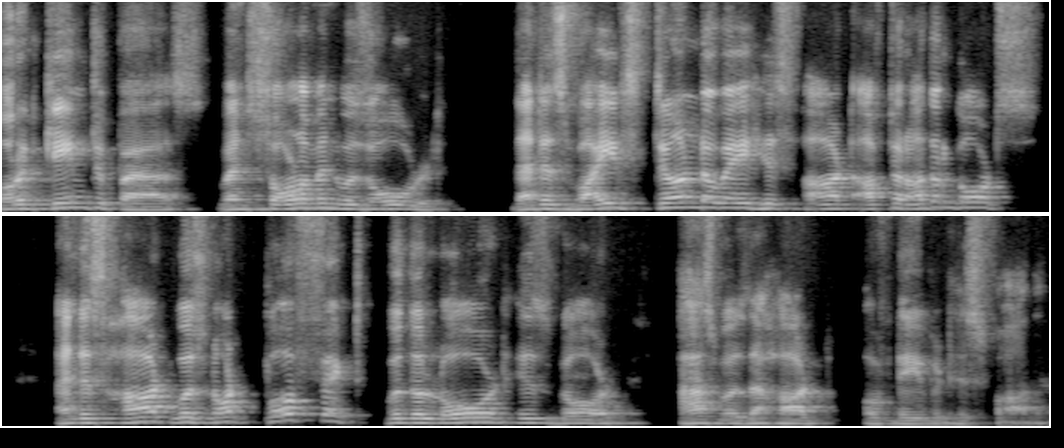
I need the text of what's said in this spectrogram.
For it came to pass when Solomon was old that his wives turned away his heart after other gods, and his heart was not perfect with the Lord his God, as was the heart of David his father.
